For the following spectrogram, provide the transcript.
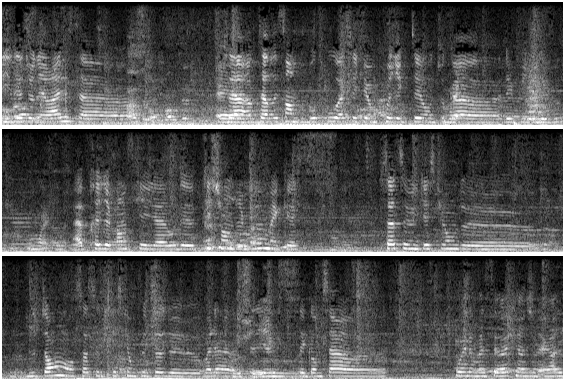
l'idée générale, ça, ça, ressemble beaucoup à ce qu'on projetait, en tout cas, euh, depuis le début. ouais. Après, je pense qu'il y a eu des petits changements, mais que ça, c'est une question de, du temps. Ça, c'est une question plutôt de. Voilà, c'est comme ça. euh, Ouais, non, mais c'est vrai qu'en général,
